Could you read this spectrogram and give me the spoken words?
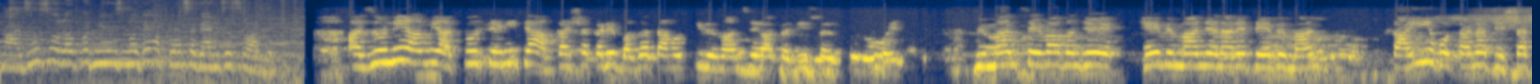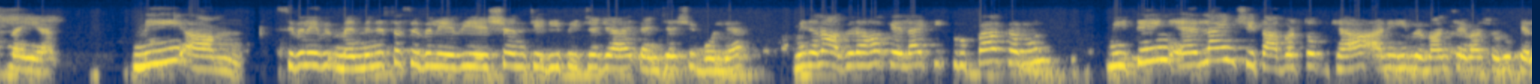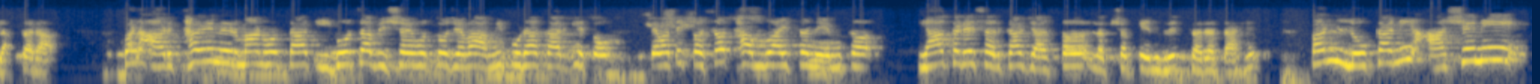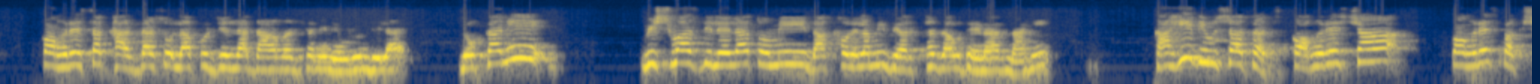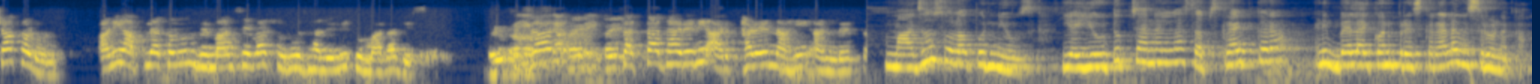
माझं सोलापूर न्यूजमध्ये आपल्या सगळ्यांचं स्वागत. अजूनही आम्ही आतुरतेने त्या आकाशाकडे बघत आहोत की विमानसेवा कधी सुरू होईल. विमानसेवा म्हणजे हे विमान येणारे ते विमान काही होताना दिसत नाहीये. मी सिव्हिल मिनिस्टर सिव्हिल एव्हिएशन टीडीपीचे जे आहे त्यांच्याशी बोलले. मी त्यांना आग्रह केलाय की कृपया करून मीटिंग एअरलाईनशी ताबडतोब घ्या आणि ही विमानसेवा सुरू केला करा. पण अडथळे निर्माण होतात इगोचा विषय होतो जेव्हा आम्ही पुढाकार घेतो तेव्हा ते कसं थांबवायचं नेमकं ह्याकडे सरकार जास्त लक्ष केंद्रित करत आहे. पण लोकांनी आशेने काँग्रेसचा खासदार सोलापूर जिल्हा दहा वर्षांनी निवडून दिलाय. लोकांनी विश्वास दिलेला तो मी दाखवलेला मी व्यर्थ जाऊ देणार नाही. काही दिवसातच काँग्रेसच्या काँग्रेस पक्षाकडून आणि आपल्याकडून विमानसेवा सुरू झालेली तुम्हाला दिसेल. जर सत्ताधाऱ्यांनी अडथळे नाही आणले माझं सोलापूर न्यूज या यूट्यूब चॅनलला सबस्क्राईब करा आणि बेल आयकॉन प्रेस करायला विसरू नका.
